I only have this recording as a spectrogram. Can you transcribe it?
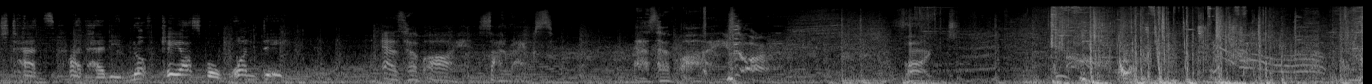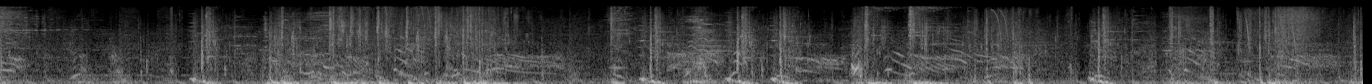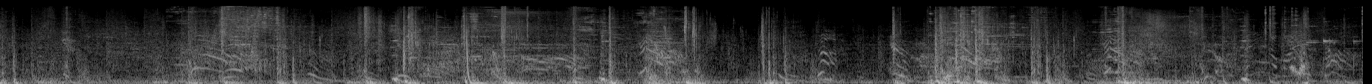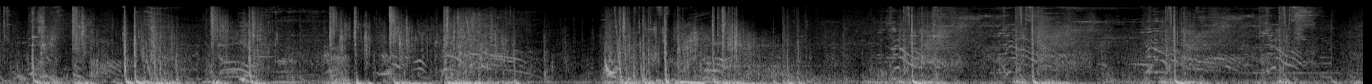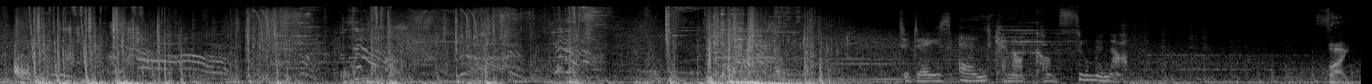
Razor-edged hats. I've had enough chaos for one day. As have I, Cyrax. As have I. end cannot come soon enough. Fight.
